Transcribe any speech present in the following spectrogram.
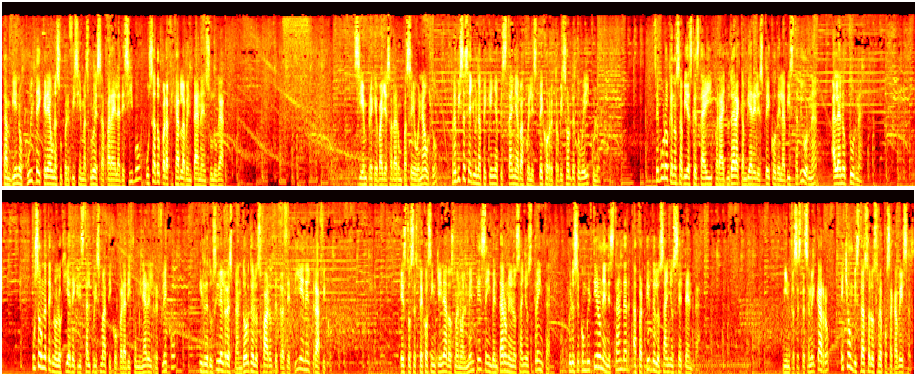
También oculta y crea una superficie más gruesa para el adhesivo usado para fijar la ventana en su lugar. Siempre que vayas a dar un paseo en auto, revisa si hay una pequeña pestaña bajo el espejo retrovisor de tu vehículo. Seguro que no sabías que está ahí para ayudar a cambiar el espejo de la vista diurna a la nocturna. Usa una tecnología de cristal prismático para difuminar el reflejo y reducir el resplandor de los faros detrás de ti en el tráfico. Estos espejos inclinados manualmente se inventaron en los años 30, pero se convirtieron en estándar a partir de los años 70. Mientras estés en el carro, echa un vistazo a los reposacabezas,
